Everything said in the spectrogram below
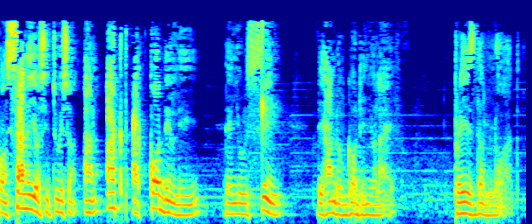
concerning your situation and act accordingly, then you will see the hand of God in your life. Praise the Lord.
